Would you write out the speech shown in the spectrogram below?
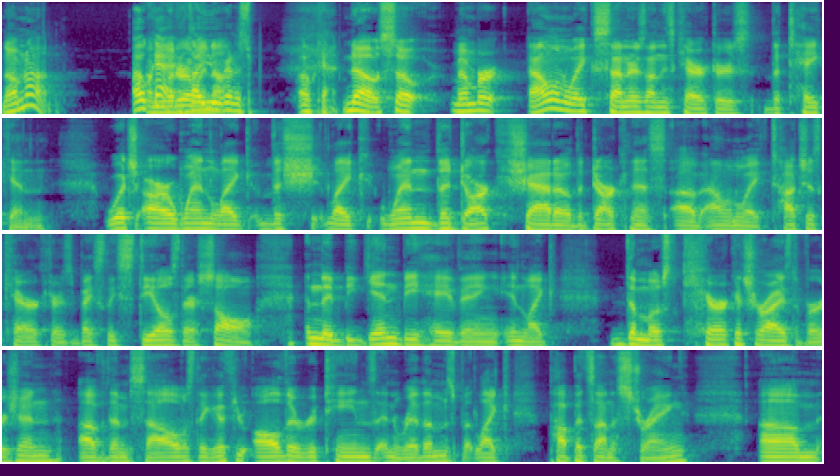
No, I'm not. Okay, I thought you were going to. Sp- okay, No, so remember, Alan Wake centers on these characters, the Taken, which are when like the sh- like when the dark shadow, the darkness of Alan Wake touches characters, basically steals their soul, and they begin behaving in like the most caricaturized version of themselves. They go through all their routines and rhythms, but like puppets on a string. Um,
